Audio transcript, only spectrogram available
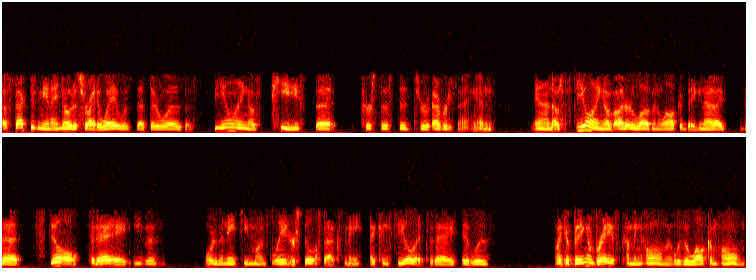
affected me, and I noticed right away, was that there was a feeling of peace that persisted through everything and and a feeling of utter love and welcoming that I that still today even more than 18 months later still affects me. I can feel it today. It was like a big embrace coming home. It was a welcome home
